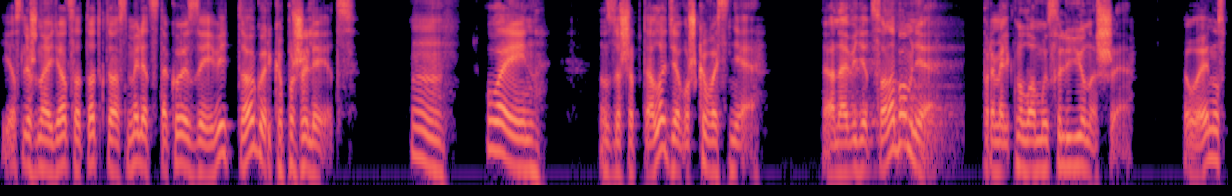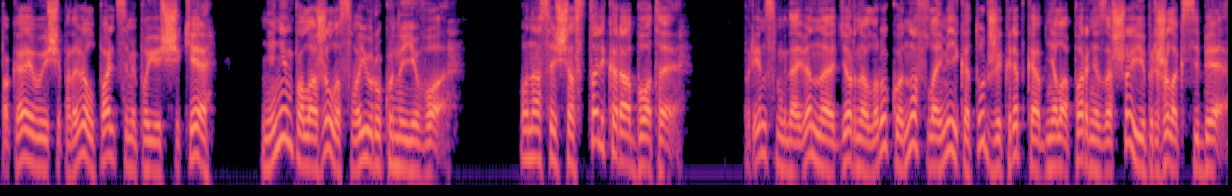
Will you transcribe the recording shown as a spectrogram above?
Если же найдется тот, кто осмелится такое заявить, то горько пожалеет. «Ммм, Уэйн», зашептала девушка во сне. «Она видит сон обо мне?» – промелькнула мысль юноши. Уэйн успокаивающе провел пальцами по её щеке. Ниним положила свою руку на его. «У нас ещё столько работы!» Принц мгновенно отдёрнул руку, но Фламейка тут же крепко обняла парня за шею и прижала к себе.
